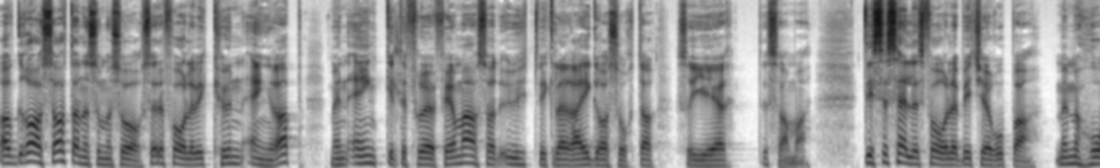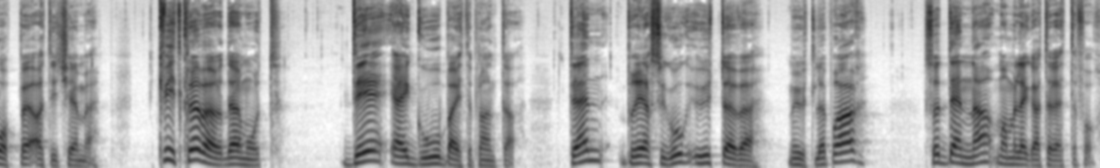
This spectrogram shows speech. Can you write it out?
Av grasartene som er sår, så er det foreløpig kun engrapp, men enkelte frøfirmaer som har utvikla reigrassorter som gjør det samme. Disse selges foreløpig ikke i Europa, men vi håper at de kommer. Hvitkløver, derimot, det er ei god beiteplante. Den brer seg òg utover med utløpere, så denne må vi legge til rette for.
